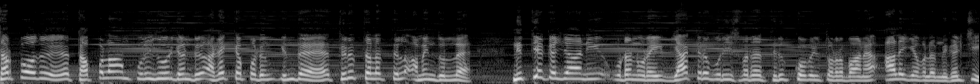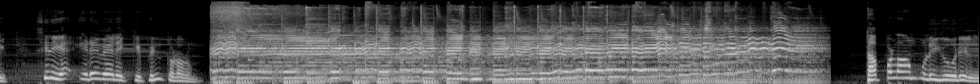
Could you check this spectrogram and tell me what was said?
தற்போது தப்பலாம் புலியூர் என்று அழைக்கப்படும் இந்த திருத்தலத்தில் அமைந்துள்ள நித்திய கல்யாணி உடனுரை வியாக்கிரபுரீஸ்வரர் திருக்கோவில் தொடர்பான ஆலயவலம் நிகழ்ச்சி சிறிய இடைவேளைக்கு பின் தொடரும். தப்பலாம்புலியூரில்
